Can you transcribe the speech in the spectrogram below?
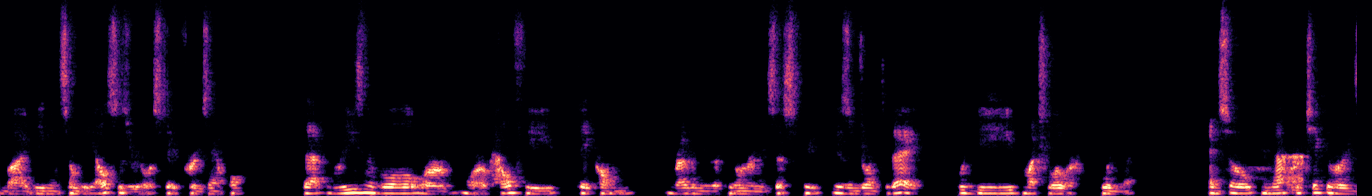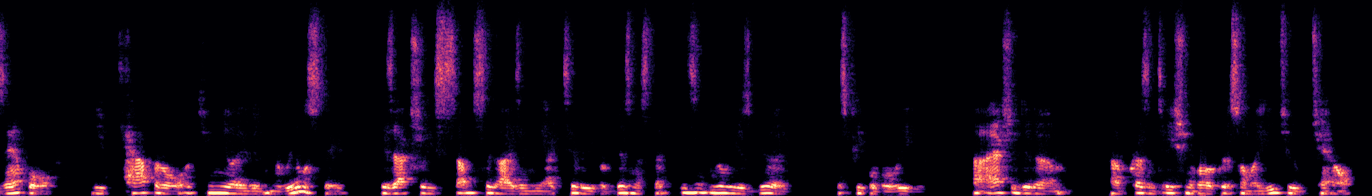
by being in somebody else's real estate, for example, that reasonable or more healthy take home revenue that the owner exists, is enjoying today would be much lower, wouldn't it? And so in that particular example, the capital accumulated in the real estate is actually subsidizing the activity of a business that isn't really as good as people believe. Uh, I actually did a, a presentation about this on my YouTube channel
